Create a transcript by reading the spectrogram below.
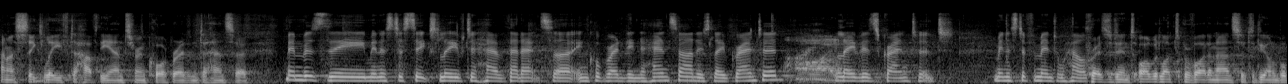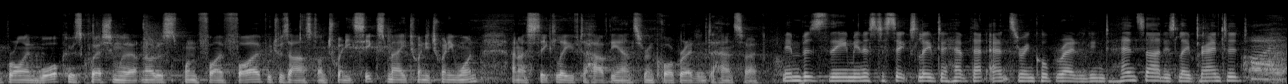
and I seek leave to have the answer incorporated into Hansard. Members, the Minister seeks leave to have that answer incorporated into Hansard. Is leave granted? Leave is granted. Minister for Mental Health. President, I would like to provide an answer to the Honourable Brian Walker's question without notice 155, which was asked on 26 May 2021, and I seek leave to have the answer incorporated into Hansard. Members, the Minister seeks leave to have that answer incorporated into Hansard. Is leave granted? Aye.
